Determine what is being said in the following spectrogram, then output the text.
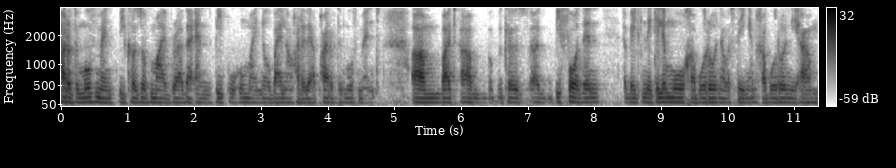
part of the movement because of my brother and people whom I know by Langhara, they are part of the movement. Um, but um, because uh, before then, Gaborone, I was staying in Gaborone, um,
